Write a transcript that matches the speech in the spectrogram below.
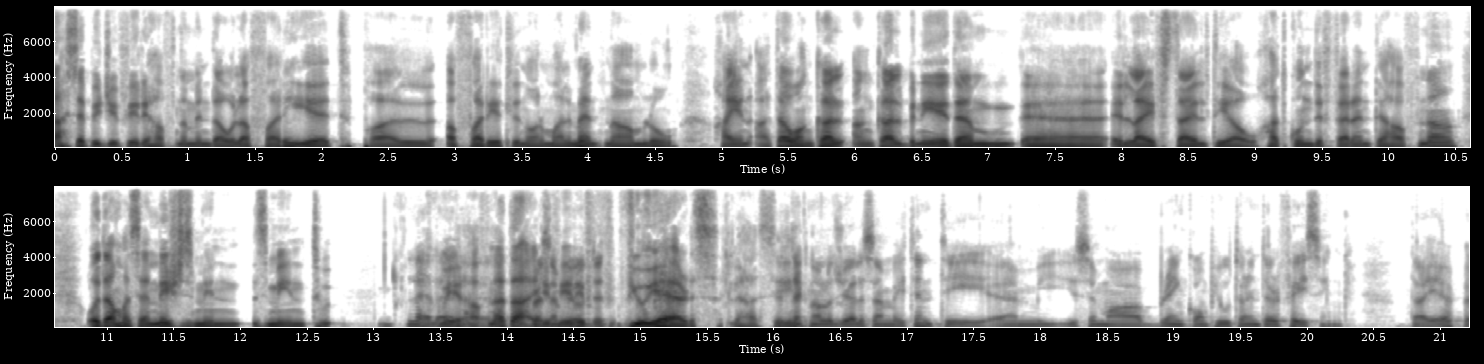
Taħseb jiġifieri ħafna minn daw l-affarijiet bħal affarijiet li normalment nagħmlu ħajnqataw anka l-bniedem eh, il-lifestyle tiegħu ħatkun differenti ħafna u dan ma semmix żmien Kbir ħafna ta' ġifiri few years li ħassi. Teknoloġija li semmejt inti jisima brain computer interfacing. Tajjeb,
